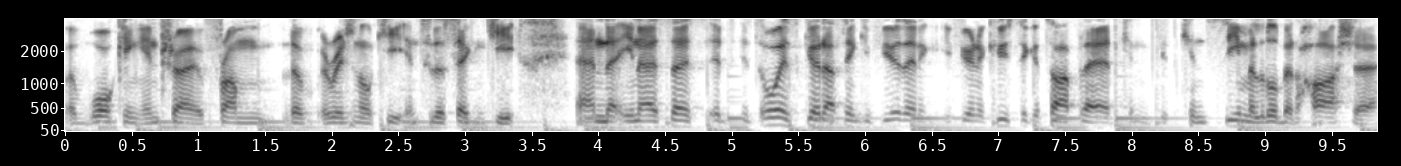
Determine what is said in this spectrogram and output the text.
a walking intro from the original key into the second key, and uh, you know, so it's, it, it's always good. I think if you're then if you're an acoustic guitar player, it can it can seem a little bit harsher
